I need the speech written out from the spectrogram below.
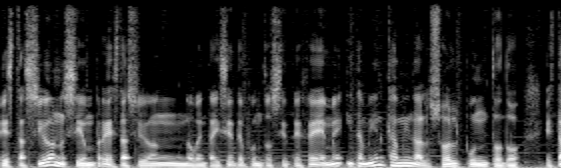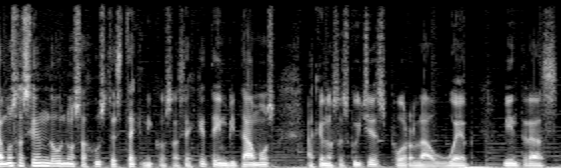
estación, siempre estación 97.7 FM y también Camino al Sol.do. Estamos haciendo unos ajustes técnicos, así es que te invitamos a que nos escuches por la web mientras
